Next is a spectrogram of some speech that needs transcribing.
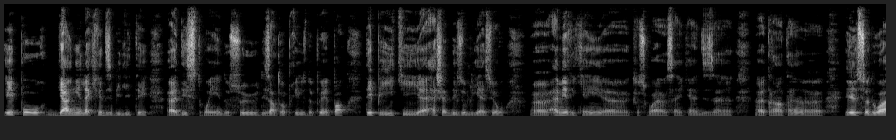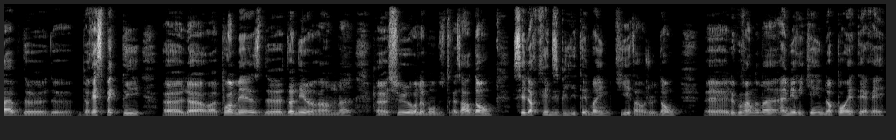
Et pour gagner la crédibilité des citoyens, de ceux, des entreprises, de peu importe, des pays qui achètent des obligations américains, que ce soit 5 ans, 10 ans, 30 ans, ils se doivent de, de, de respecter leur promesse de donner un rendement sur le monde du trésor. Donc, c'est leur crédibilité même qui est en jeu. Donc, euh, le gouvernement américain n'a pas intérêt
